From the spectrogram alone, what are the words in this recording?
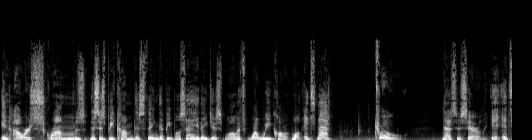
in our scrums, this has become this thing that people say. They just, well, it's what we call it. Well, it's not true necessarily. It, it's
